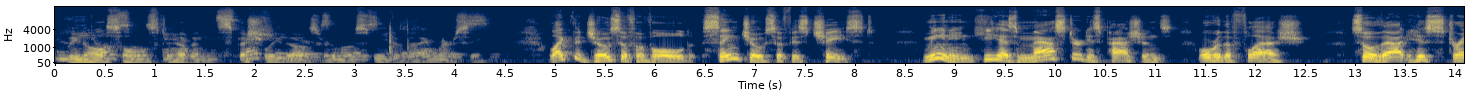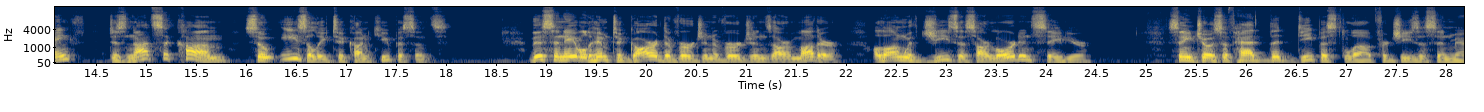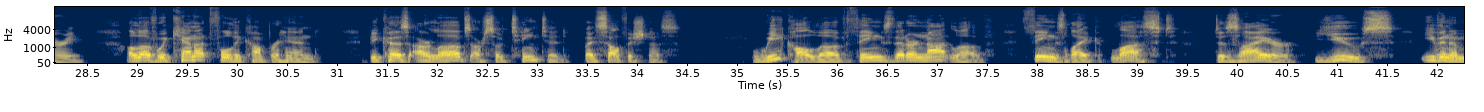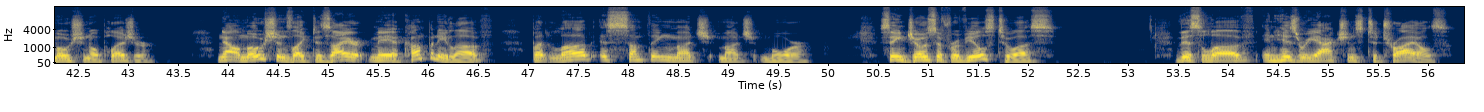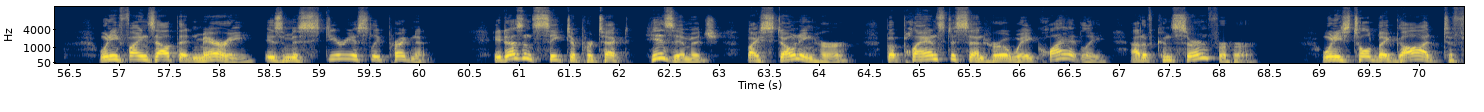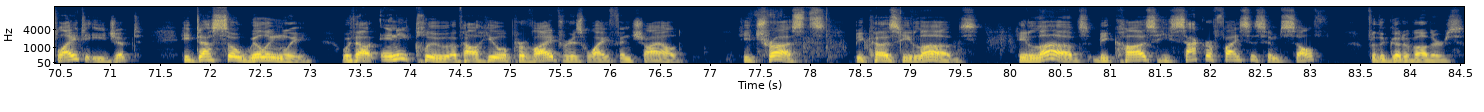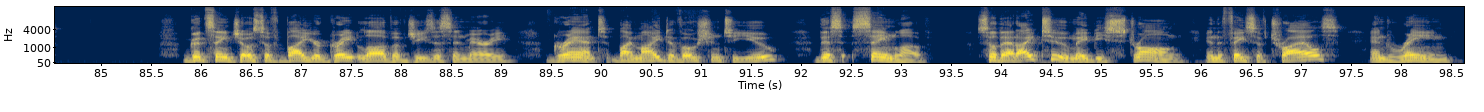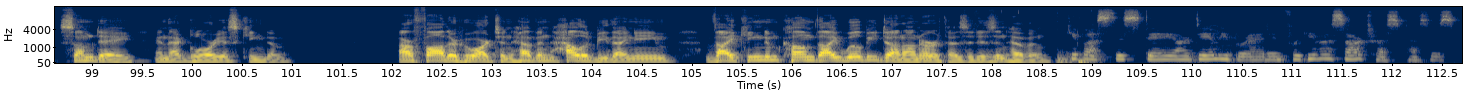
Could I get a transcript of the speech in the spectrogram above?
lead all souls to heaven, especially those who are most need of thy mercy. Like the Joseph of old, Saint Joseph is chaste, meaning he has mastered his passions over the flesh so that his strength does not succumb so easily to concupiscence. This enabled him to guard the Virgin of Virgins, our mother, along with Jesus, our Lord and Savior. St. Joseph had the deepest love for Jesus and Mary, a love we cannot fully comprehend because our loves are so tainted by selfishness. We call love things that are not love, things like lust, desire, use, even emotional pleasure. Now, emotions like desire may accompany love, but love is something much, much more. St. Joseph reveals to us this love in his reactions to trials when he finds out that Mary is mysteriously pregnant. He doesn't seek to protect his image by stoning her, but plans to send her away quietly out of concern for her. When he's told by God to fly to Egypt, he does so willingly, without any clue of how he will provide for his wife and child. He trusts because he loves. He loves because he sacrifices himself for the good of others. Good Saint Joseph, by your great love of Jesus and Mary, grant by my devotion to you this same love, so that I too may be strong in the face of trials and reign someday in that glorious kingdom. Our Father who art in heaven, hallowed be thy name. Thy kingdom come, thy will be done on earth as it is in heaven. Give us this day our daily bread and forgive us our trespasses,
